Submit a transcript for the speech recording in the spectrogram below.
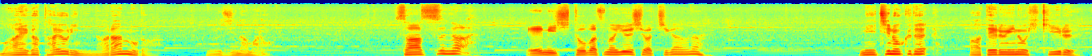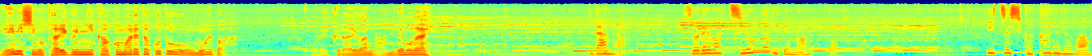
お前が頼りにならんのだムジナマロさすが蝦夷討伐の勇士は違うな。道のくでアテルイの率いる蝦夷の大軍に囲まれたことを思えばこれくらいは何でもない。だがそれは強がりでもあった。いつしか彼らは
